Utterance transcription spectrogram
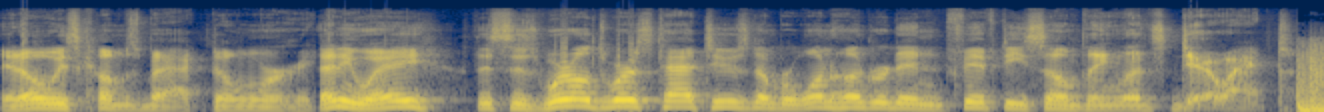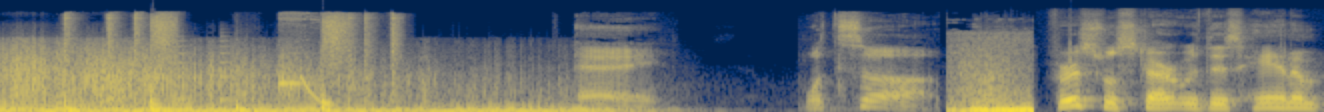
It always comes back, don't worry. Anyway, this is World's Worst Tattoos number 150 something. Let's do it. Hey, what's up? First, we'll start with this Hannah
